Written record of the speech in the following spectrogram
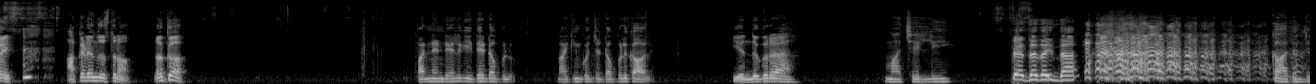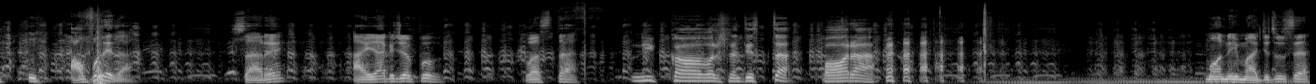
ఏయ్ అక్కడేం చూస్తున్నావు? నొక్కో. పన్నెండేళ్ళకి ఇదే డబ్బులు. నాకు ఇంకొంచెం డబ్బులు కావాలి. ఎందుకురా? మా చెల్లి పెద్దదైందా? కాదండి. అవ్వలేదా? సరే అయ్యాక చెప్పు. వస్తా. నీకు కావలసినంత ఇస్తా. పోరా. మొన్న ఈ మధ్య చూసా.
